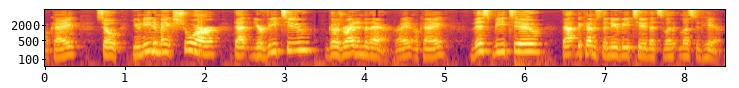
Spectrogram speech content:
Okay? So you need to make sure that your V2 goes right into there, right? Okay? This V2, that becomes the new V2 that's li listed here.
